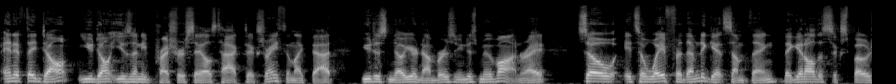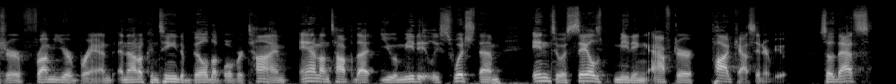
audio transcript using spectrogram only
And if they don't, you don't use any pressure sales tactics or anything like that. You just know your numbers and you just move on, right? So it's a way for them to get something. They get all this exposure from your brand, and that'll continue to build up over time. And on top of that, you immediately switch them into a sales meeting after podcast interview. So that's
